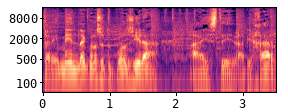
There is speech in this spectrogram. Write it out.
tremenda. Con eso te puedo ir a, a, este, a viajar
